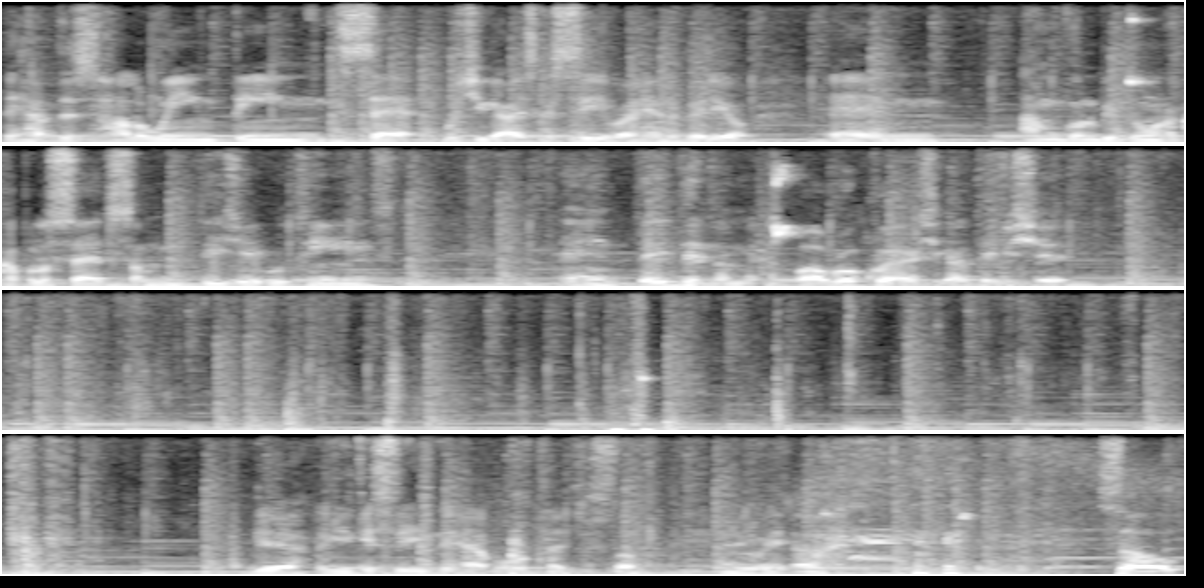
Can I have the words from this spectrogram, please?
they have this Halloween themed set, which you guys can see right here in the video. And I'm gonna be doing a couple of sets, some DJ routines, and they did an ama- Well, real quick, I actually gotta take a shit. Yeah, you can see, they have all types of stuff. Anyway, uh, so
